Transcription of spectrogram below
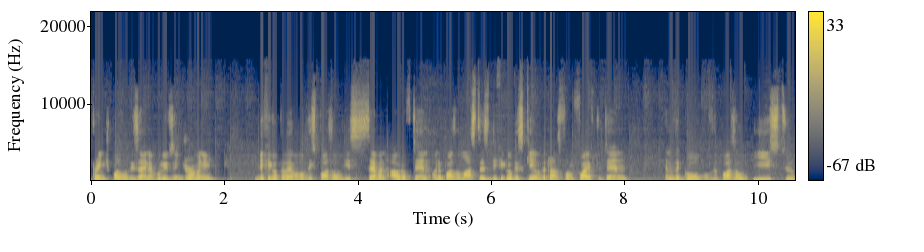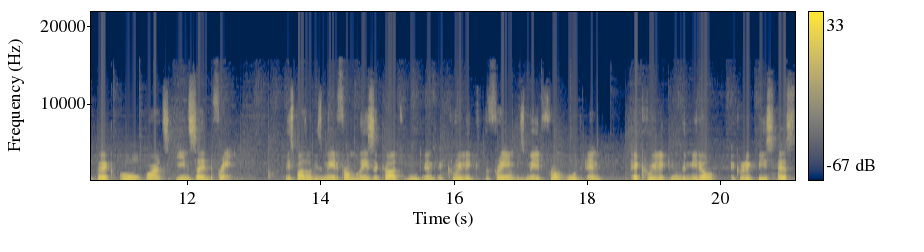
French puzzle designer who lives in Germany. Difficulty level of this puzzle is 7 out of 10 on a Puzzle Master's difficulty scale that runs from 5 to 10 and the goal of the puzzle is to pack all parts inside the frame. This puzzle is made from laser cut wood and acrylic. The frame is made from wood and acrylic in the middle. Acrylic piece has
